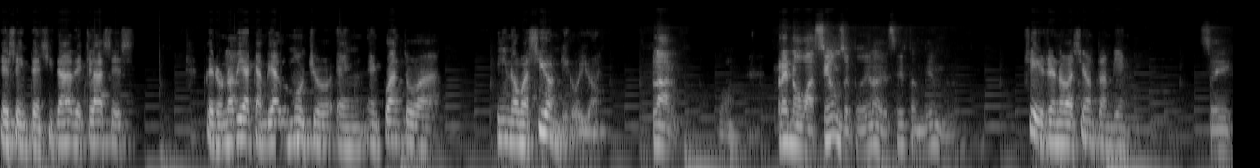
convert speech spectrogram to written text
esa intensidad de clases, pero no había cambiado mucho en, en cuanto a innovación, digo yo. Claro. Renovación se pudiera decir también. Sí, renovación también. Sí.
